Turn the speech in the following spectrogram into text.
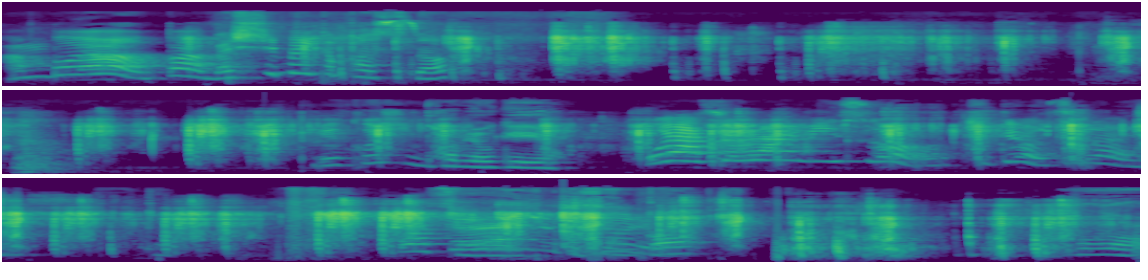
안 보여 오빠. 나 11개 봤어. 이게 끝인데. 다음 여기에요. 뭐야 슬라임이 있어. 죽여 슬라임. 와 슬라임 좀 죽여. 그러니까. 정아,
